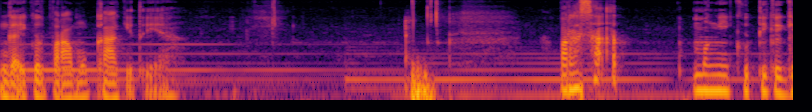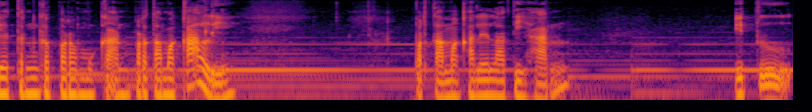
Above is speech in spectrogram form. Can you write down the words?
nggak ikut pramuka gitu ya. Pada saat mengikuti kegiatan kepramukaan pertama kali pertama kali latihan itu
